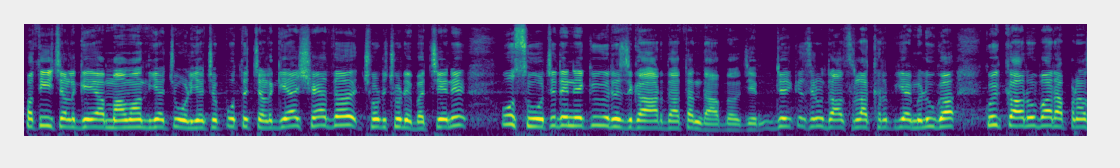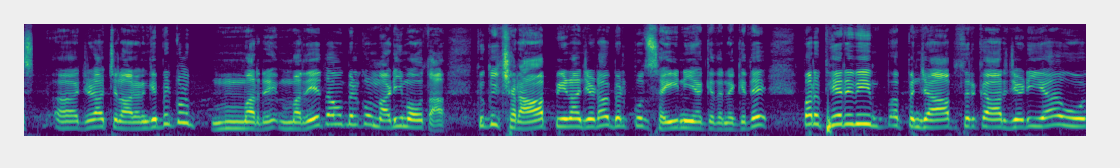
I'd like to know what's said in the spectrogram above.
ਪਤੀ ਚਲ ਗਿਆ ਮਾਵਾਂ ਦੀਆਂ ਝੋਲੀਆਂ ਚ ਪੁੱਤ ਚਲ ਗਿਆ, ਸ਼ਾਇਦ ਛੋਟੇ ਛੋਟੇ ਬੱਚੇ ਨੇ ਉਹ ਸੋਚਦੇ ਨੇ ਕਿ ਰੋਜ਼ਗਾਰ ਦਾ ਧੰਦਾ ਮਿਲ ਜੇ। ਜੇ ਕਿਸੇ ਨੂੰ 10 ਲੱਖ ਰੁਪਇਆ ਮਿਲੂਗਾ ਕੋਈ ਕਾਰੋਬਾਰ ਆਪਣਾ ਅ, ਜਿਹੜਾ ਚਲਾ ਲੈਣਗੇ ਬਿਲਕੁਲ ਮਰੇ ਮਰੇ ਤਾਂ ਉਹ ਬਿਲਕੁਲ ਮਾੜੀ ਮੌਤ ਆ ਕਿਉਂਕਿ ਸ਼ਰਾਬ ਪੀਣਾ ਜਿਹੜਾ ਉਹ ਬਿਲਕੁਲ ਸਹੀ ਨਹੀਂ ਆ ਕਿਤੇ ਨਾ ਕਿਤੇ। ਪਰ ਫਿਰ ਵੀ ਪ- ਪੰਜਾਬ ਸਰਕਾਰ ਜਿਹੜੀ ਆ ਉਹ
